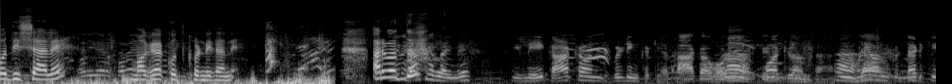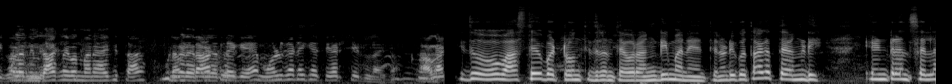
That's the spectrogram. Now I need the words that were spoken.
ಓದಿದ ಶಾಲೆ ಮಗ ಕೂತ್ಕೊಂಡಿದ್ದಾನೆ. ಅರವತ್ತು? ಇಲ್ಲ ಕಾಕ ಒಂದು ಬಿಲ್ಡಿಂಗ್ ಕಟ್ಟಿದ ಕಾಕ ಹೋಟ್ಲು ಅಂತ. ಮನೆ ಒಂದು ದಡ್ಕಿ ನಿಮ್ ದಾಖಲೆ ಒಂದು ಮನೆ ಆಗಿತ್ತಾ? ದಾಖಲೆಗೆ ಮುಳುಗಡೆಗೆ ಸೇರ್ಸಿರ್ಲಿಲ್ಲ ಇದು. ಇದು ವಾಸ್ತವ ಭಟ್ರು ಅಂತಿದ್ರಂತೆ ಅವ್ರ ಅಂಗಡಿ ಮನೆ ಅಂತೆ. ನೋಡಿ ಗೊತ್ತಾಗುತ್ತೆ ಅಂಗಡಿ ಎಂಟ್ರೆನ್ಸ್ ಎಲ್ಲ.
